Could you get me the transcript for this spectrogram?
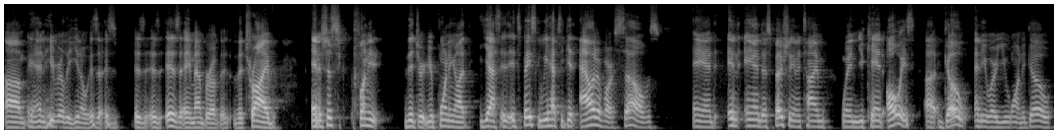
um, and he really you know is a, is is is is a member of the the tribe, and it's just funny that you're you're pointing out. Yes, it, it's basically we have to get out of ourselves, and and and especially in a time when you can't always uh, go anywhere you want to go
